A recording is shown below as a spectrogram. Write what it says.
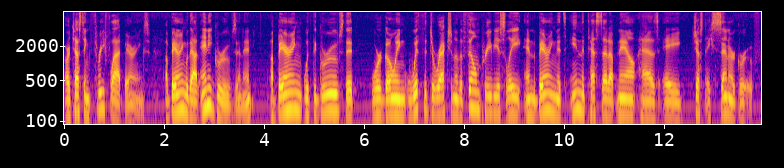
are testing three flat bearings. A bearing without any grooves in it, a bearing with the grooves that were going with the direction of the film previously, and the bearing that's in the test setup now has a just a center groove.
